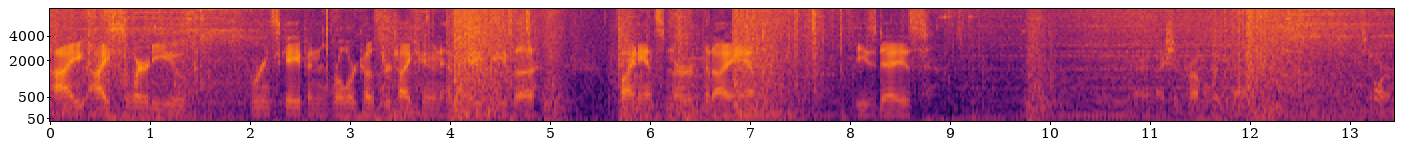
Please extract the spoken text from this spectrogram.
I I swear to you, RuneScape and Roller Coaster Tycoon have made me the, the finance nerd that I am these days. Alright, I should probably get out of Storm.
